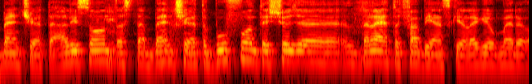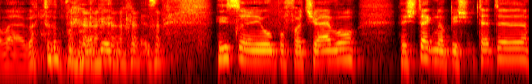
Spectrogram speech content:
bencselte Alisont, aztán bencselte Buffont, és hogy de lehet, hogy Fabianski a legjobb, mert a válogatottban megkezd. Hisz olyan jó pofa csávó, és tegnap is, tehát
